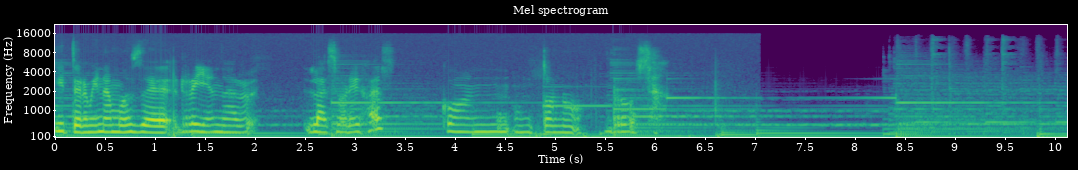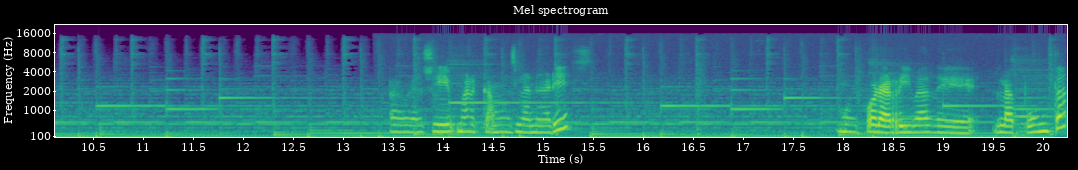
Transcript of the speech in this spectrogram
Y terminamos de rellenar las orejas con un tono rosa. Ahora sí marcamos la nariz, muy por arriba de la punta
